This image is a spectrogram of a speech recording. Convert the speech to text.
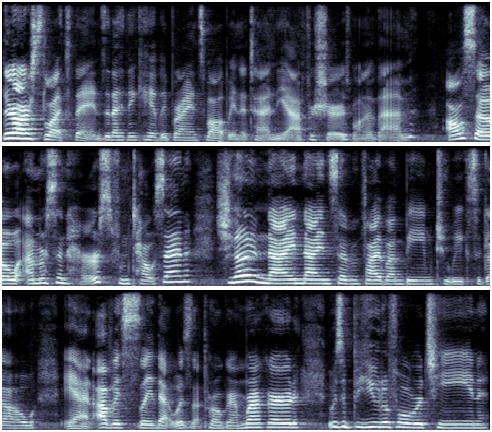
there are select things, and I think Haley Bryant's vault being a ten, yeah, for sure, is one of them. Also, Emerson Hurst from Towson, she got a 9975 on Beam two weeks ago, and obviously that was a program record. It was a beautiful routine.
